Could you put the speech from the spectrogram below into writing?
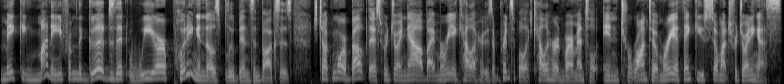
making money from the goods that we are putting in those blue bins and boxes? To talk more about this, we're joined now by Maria Kelleher, who's a principal at Kelleher Environmental in Toronto. Maria, thank you so much for joining us.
